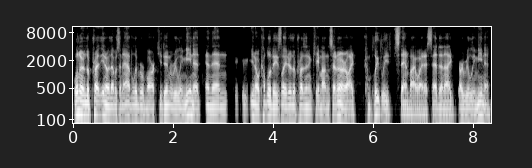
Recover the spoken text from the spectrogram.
well, no, the pre, you know, that was an ad lib remark. You didn't really mean it. And then, you know, a couple of days later, the president came out and said, no, no, no I completely stand by what I said, and I, I really mean it.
